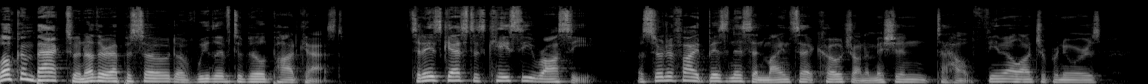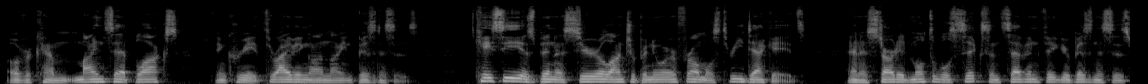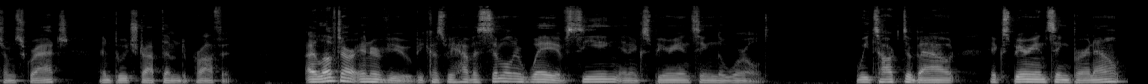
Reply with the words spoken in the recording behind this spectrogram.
Welcome back to another episode of We Live to Build podcast. Today's guest is Casey Rossi, a certified business and mindset coach on a mission to help female entrepreneurs overcome mindset blocks and create thriving online businesses. Casey has been a serial entrepreneur for almost three decades and has started multiple six and seven figure businesses from scratch and bootstrapped them to profit. I loved our interview because we have a similar way of seeing and experiencing the world. We talked about experiencing burnout,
